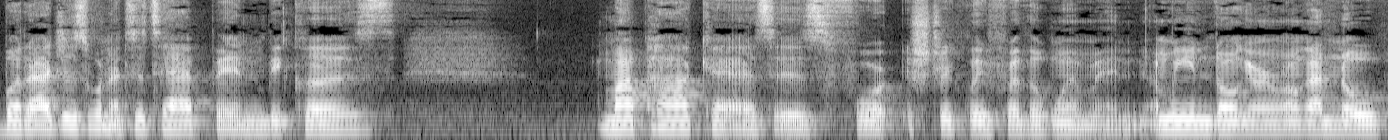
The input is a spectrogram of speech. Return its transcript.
But I just wanted to tap in because my podcast is for strictly for the women. I mean, don't get me wrong, I know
